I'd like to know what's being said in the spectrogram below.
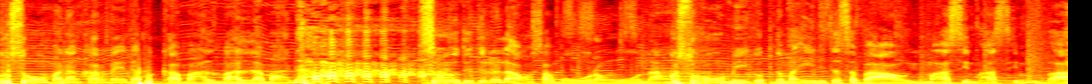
Gusto mo man ng karne, eh, napagkamahal-mahal naman. so, dito na lang ako sa mura muna. Gusto kong umigop na mainit sa bao, yung maasim-asim ba?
